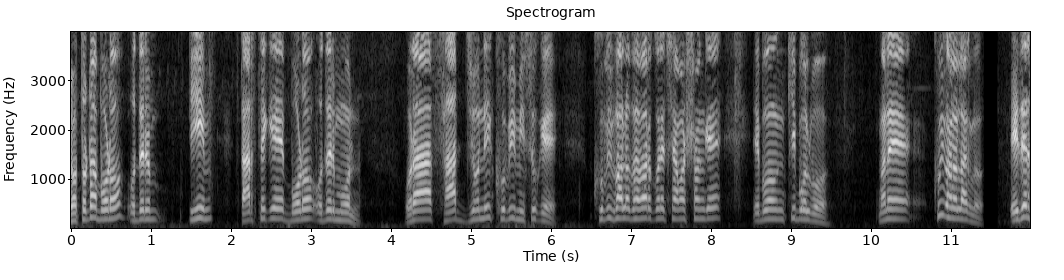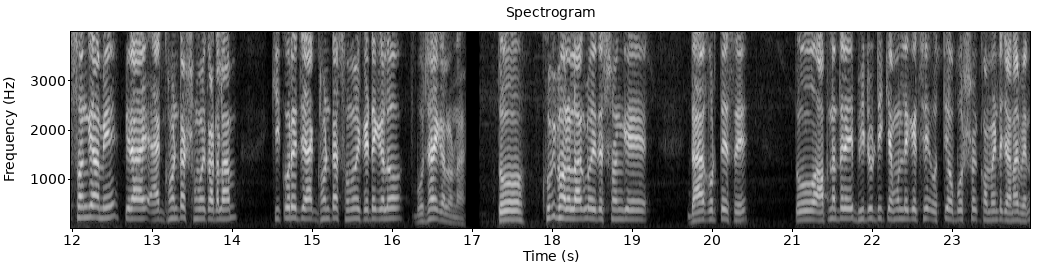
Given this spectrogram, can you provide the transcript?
যতটা বড় ওদের টিম তার থেকে বড় ওদের মন। ওরা সাতজনই খুবই মিশুকে খুবই ভালো ব্যবহার করেছে আমার সঙ্গে এবং কি বলব মানে খুবই ভালো লাগল। এদের সঙ্গে আমি প্রায় এক ঘণ্টা সময় কাটালাম কি করে যে এক ঘণ্টা সময় কেটে গেল বোঝাই গেল না। তো খুবই ভালো লাগল এদের সঙ্গে দেখা করতে এসে। তো আপনাদের এই ভিডিওটি কেমন লেগেছে অতি অবশ্যই কমেন্টে জানাবেন।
